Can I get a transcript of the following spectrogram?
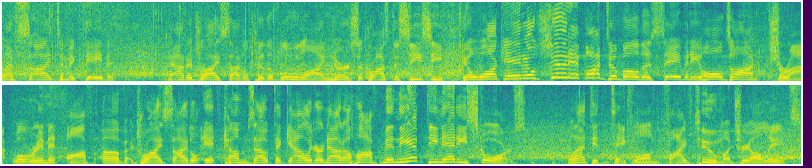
Left side to McDavid. Now to Draisaitl to the blue line. Nurse across to Ceci. He'll walk in. He'll shoot it. Montembeault the save, and he holds on. Sherratt will rim it off of Draisaitl. It comes out to Gallagher. Now to Hoffman. The empty net. He scores. Well, that didn't take long. 5-2. Montreal leads.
